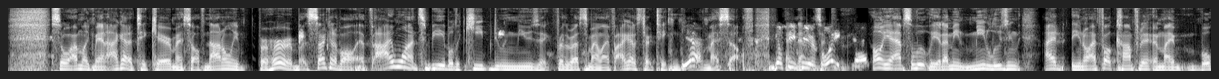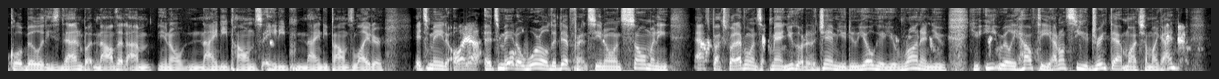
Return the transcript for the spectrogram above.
So I'm like, man, I got to take care of myself, not only for her, but second of all, if I want to be able to keep doing music for the rest of my life, I got to start taking care Yeah. of myself. Especially for your was a- voice. Oh yeah, absolutely. And I mean, me losing, I had, you know, I felt confident in my vocal abilities then, but now that I'm, you know, 90 pounds, 80, 90 pounds lighter, it's made, a, Oh, yeah. it's made a world of difference, you know, in so many aspects. But everyone's like, man, you go to the gym, you do yoga, you run, and you you eat really healthy. I don't see you drink that much. I'm like, I,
